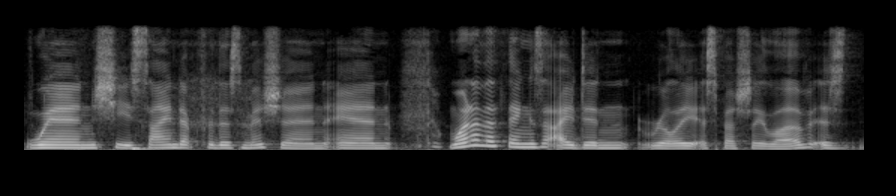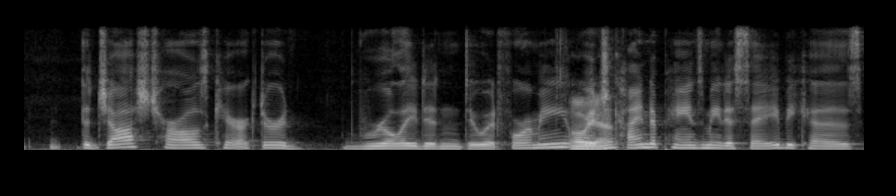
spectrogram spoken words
when she signed up for this mission and one of the things I didn't really especially love is the Josh Charles character really didn't do it for me, Oh, which yeah? kind of pains me to say because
